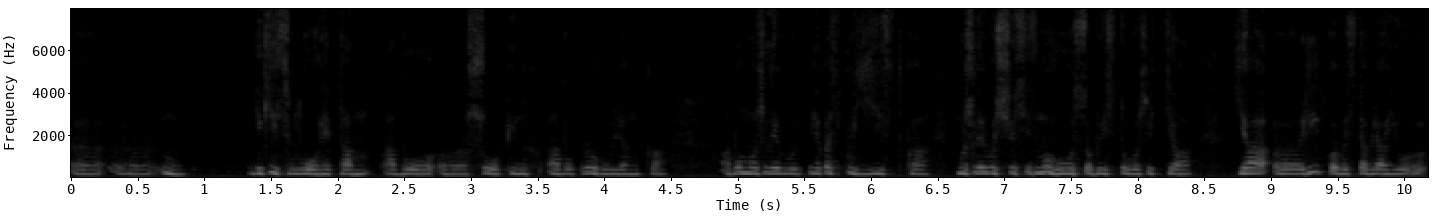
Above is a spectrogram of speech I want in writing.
Е, е, ну, якісь влоги там, або шопінг, або прогулянка, або, можливо, якась поїздка, можливо, щось із мого особистого життя. Я рідко виставляю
